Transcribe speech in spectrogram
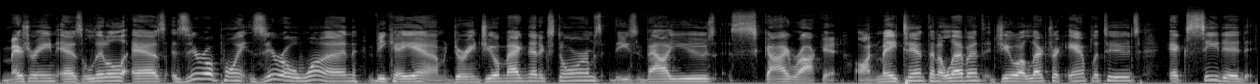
measuring as little as 0.01 VKM. During geomagnetic storms, these values skyrocket. On May 10th and 11th, geoelectric amplitudes exceeded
